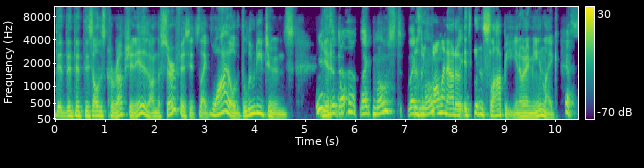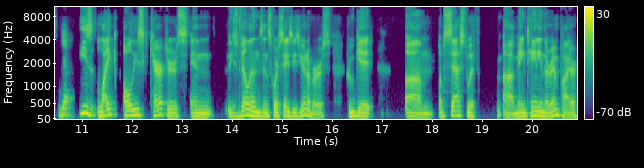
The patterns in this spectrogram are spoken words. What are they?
that, that, this all this corruption is on the surface it's like wild the looney tunes Yeah, it doesn't like most like they're most falling out of like- it's getting sloppy you know what i mean like yes, yeah. he's like all these characters in these villains in Scorsese's universe who get um obsessed with uh maintaining their empire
